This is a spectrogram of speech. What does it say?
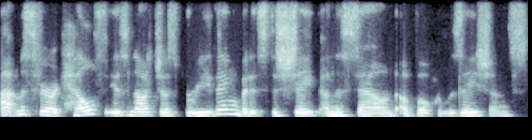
Atmospheric health is not just breathing, but it's the shape and the sound of vocalizations.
